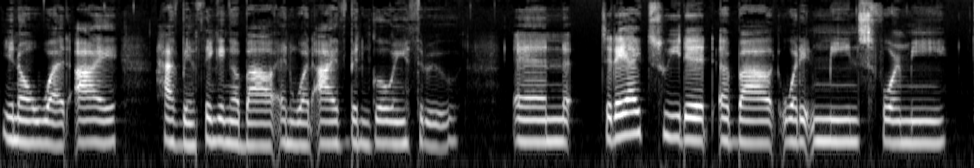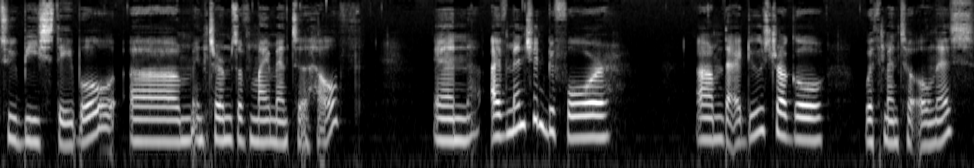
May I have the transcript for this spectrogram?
you know, what I have been thinking about and what I've been going through. And today I tweeted about what it means for me to be stable um, in terms of my mental health. And I've mentioned before um, that I do struggle with mental illness.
